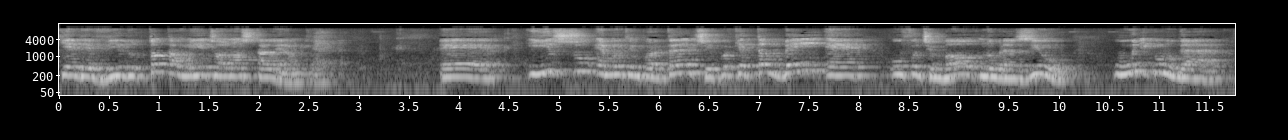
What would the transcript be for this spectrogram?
que é devido totalmente ao nosso talento. É, e isso é muito importante porque também é o futebol no Brasil o único lugar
